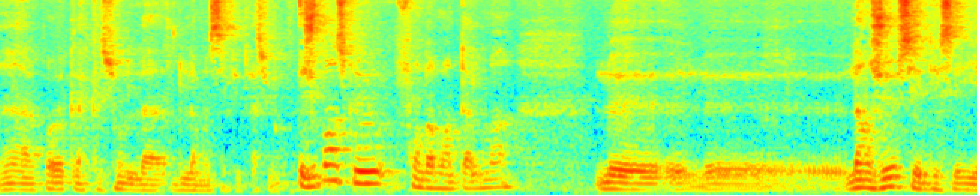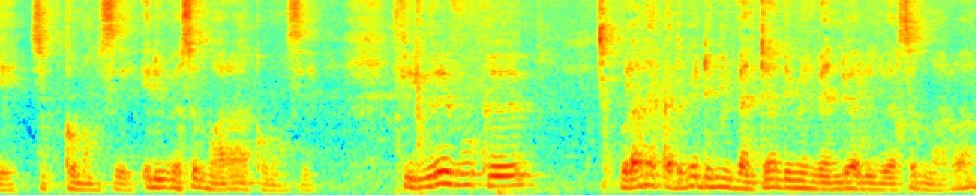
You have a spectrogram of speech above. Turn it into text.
hein, avec la question de la, massification. Et je pense que fondamentalement, l'enjeu c'est d'essayer, c'est de commencer. Et l'Université de Marois a commencé. Figurez-vous que pour l'année académique 2021-2022 à l'Université de Marois,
